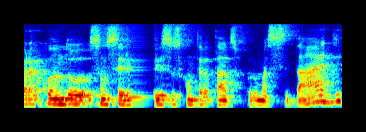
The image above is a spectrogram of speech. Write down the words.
para quando são serviços contratados por uma cidade,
